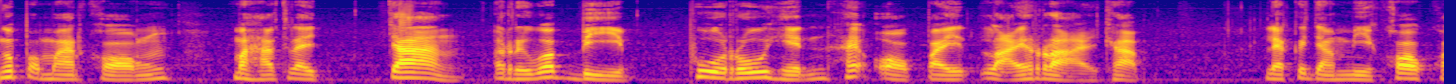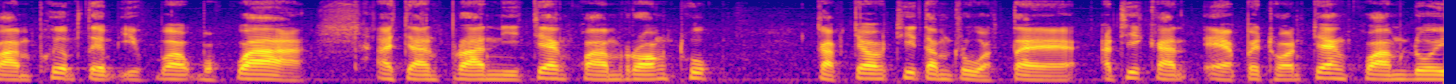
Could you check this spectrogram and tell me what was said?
งบประมาณของมหาวิทยาลัยจ้าง หรือว่าบีบผู้รู้เห็นให้ออกไปหลายรายครับ และก็ยังมีข้อความเพิ่มเติมอีกว่าบอกว่า อาจารย์ปราณีแจ้งความร้องทุกข์กับเจ้าที่ตำรวจแต่อธิการแอบไปถอนแจ้งความโดย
